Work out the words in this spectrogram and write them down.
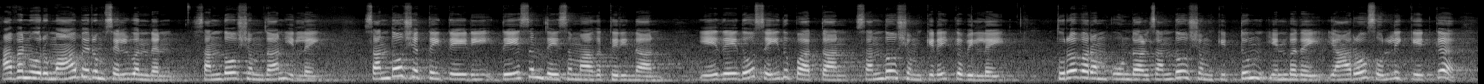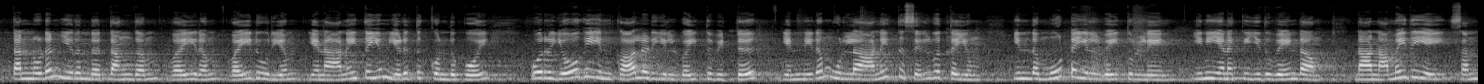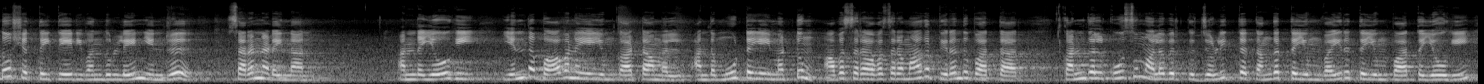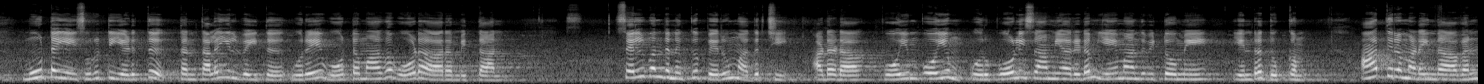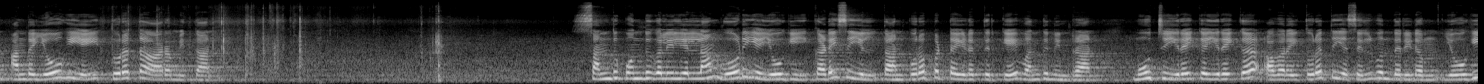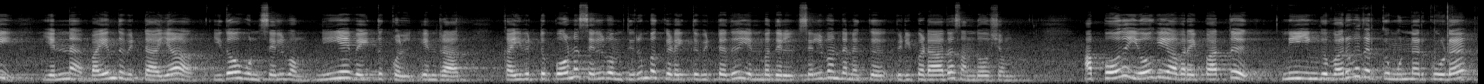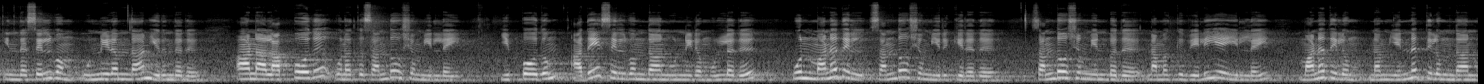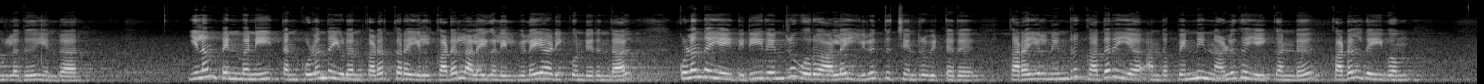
அவன் ஒரு மாபெரும் செல்வந்தன் சந்தோஷம்தான் இல்லை. சந்தோஷத்தை தேடி தேசம் தேசமாக திரிந்தான். ஏதேதோ செய்து பார்த்தான் சந்தோஷம் கிடைக்கவில்லை. துறவரம் பூண்டால் சந்தோஷம் கிட்டும் என்பதை யாரோ சொல்லி கேட்க தன்னுடன் இருந்த தங்கம் வைரம் வைடூரியம் என அனைத்தையும் எடுத்துக்கொண்டு போய் ஒரு யோகியின் காலடியில் வைத்துவிட்டு என்னிடம் உள்ள அனைத்து செல்வத்தையும் இந்த மூட்டையில் வைத்துள்ளேன். இனி எனக்கு இது வேண்டாம். நான் அமைதியை சந்தோஷத்தை தேடி வந்துள்ளேன் என்று சரணடைந்தான். அந்த யோகி எந்த பாவனையையும் காட்டாமல் அந்த மூட்டையை மட்டும் அவசர அவசரமாக திறந்து பார்த்தார். கண்கள் கூசும் அளவிற்கு ஜொலித்த தங்கத்தையும் வைரத்தையும் பார்த்த யோகி மூட்டையை சுருட்டி எடுத்து தன் தலையில் வைத்து ஒரே ஓட்டமாக ஓட ஆரம்பித்தான். செல்வந்தனுக்கு பெரும் அதிர்ச்சி. அடடா போயும் போயும் ஒரு போலி சாமியாரிடம் ஏமாந்து விட்டோமே என்ற துக்கம். ஆத்திரமடைந்த அவன் அந்த யோகியை துரத்த ஆரம்பித்தான். சந்து பொந்துகளில் எல்லாம் ஓடிய யோகி கடைசியில் தான் புறப்பட்ட இடத்திற்கே வந்து நின்றான். மூச்சு இறைக்க இறைக்க அவரை துரத்திய செல்வந்தரிடம் யோகி என்ன பயந்து விட்டாயா? இதோ உன் செல்வம் நீயே வைத்துக்கொள் என்றார். கைவிட்டு போன செல்வம் திரும்ப கிடைத்து விட்டது என்பதில் செல்வந்தனுக்கு பிடிபடாத சந்தோஷம். அப்போது யோகி அவரை பார்த்து நீ இங்கு வருவதற்கு முன்னர் கூட இந்த செல்வம் உன்னிடம்தான் இருந்தது. ஆனால் அப்போது உனக்கு சந்தோஷம் இல்லை. இப்போதும் அதே செல்வம்தான் உன்னிடம் உள்ளது. உன் மனதில் சந்தோஷம் இருக்கிறது. சந்தோஷம் என்பது நமக்கு வெளியே இல்லை. மனதிலும் நம் எண்ணத்திலும் தான் உள்ளது என்றார். இளம் பெண்மணி தன் குழந்தையுடன் கடற்கரையில் கடல் அலைகளில் விளையாடி கொண்டிருந்தால் குழந்தையை திடீரென்று ஒரு அலை இழுத்துச் சென்று விட்டது. கரையில் நின்று கதறிய அந்த பெண்ணின் அழுகையைக் கண்டு கடல் தெய்வம்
